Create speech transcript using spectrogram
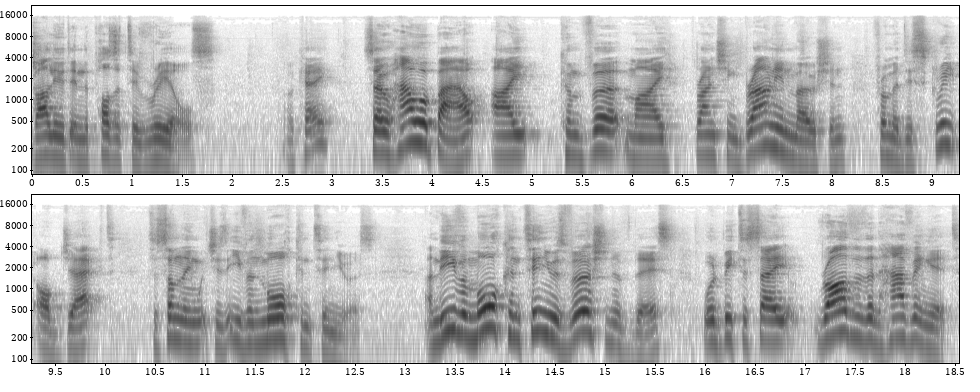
valued in the positive reals. Okay? So how about I convert my branching Brownian motion from a discrete object to something which is even more continuous. And the even more continuous version of this would be to say, rather than having it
